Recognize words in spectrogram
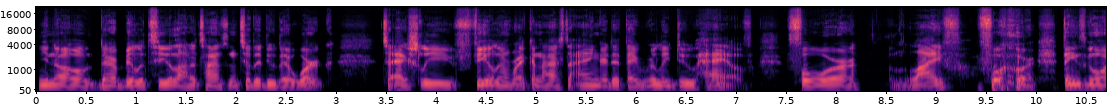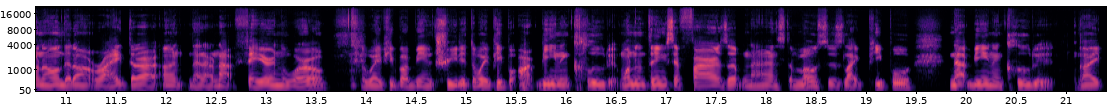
you know, their ability a lot of times until they do their work to actually feel and recognize the anger that they really do have for life for things going on that aren't right that are un, that are not fair in the world. The way people are being treated the way people aren't being included. One of the things that fires up nines the most is like people not being included. Like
